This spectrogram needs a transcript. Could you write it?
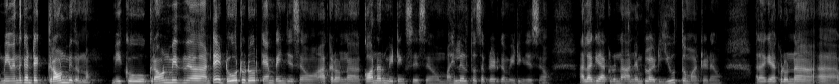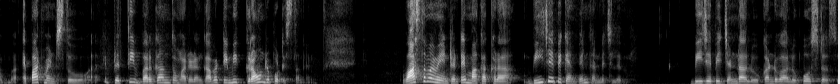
మేము ఎందుకంటే గ్రౌండ్ మీద ఉన్నాం. మీకు గ్రౌండ్ మీద అంటే డోర్ టు డోర్ క్యాంపెయిన్ చేసాం. అక్కడ ఉన్న కార్నర్ మీటింగ్స్ చేసాం. మహిళలతో సపరేట్గా మీటింగ్ చేసాం. అలాగే అక్కడున్న అన్ఎంప్లాయిడ్ యూత్తో మాట్లాడాం. అలాగే అక్కడున్న అపార్ట్మెంట్స్తో అలాగే ప్రతి వర్గాంతో మాట్లాడాం. కాబట్టి మీకు గ్రౌండ్ రిపోర్ట్ ఇస్తాను నేను. వాస్తవం ఏంటంటే మాకు అక్కడ బీజేపీ క్యాంపెయిన్ కనిపించలేదు. బీజేపీ జెండాలు కండువాలు పోస్టర్స్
